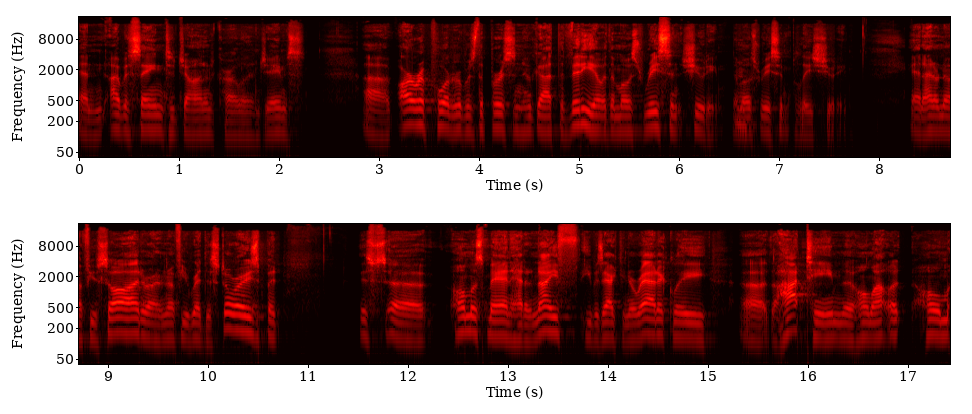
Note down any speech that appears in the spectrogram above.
And I was saying to John and Carla and James, uh, our reporter was the person who got the video of the most recent shooting, the most recent police shooting. And I don't know if you saw it or I don't know if you read the stories, but this uh, homeless man had a knife. He was acting erratically. Uh, the hot team, the home, outlet, home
